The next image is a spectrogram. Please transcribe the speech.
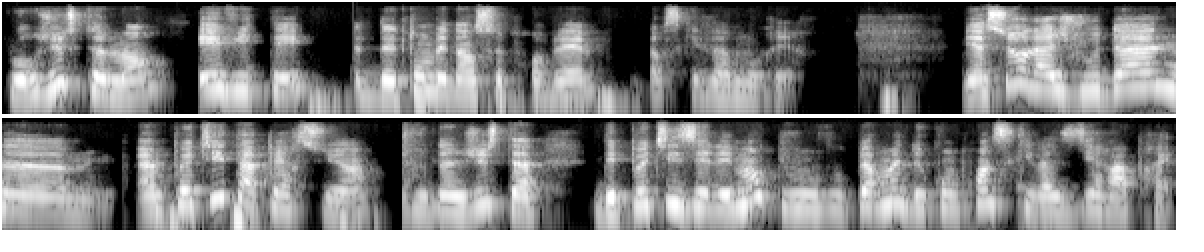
pour justement éviter de tomber dans ce problème lorsqu'il va mourir. Bien sûr, là, je vous donne euh, un petit aperçu. Hein. Je vous donne juste euh, des petits éléments qui vont vous permettre de comprendre ce qui va se dire après.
